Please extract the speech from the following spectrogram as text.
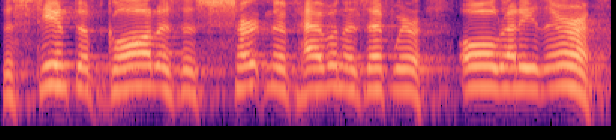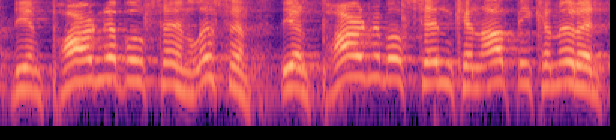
The saint of God is as certain of heaven as if we're already there. The unpardonable sin, listen, the unpardonable sin cannot be committed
